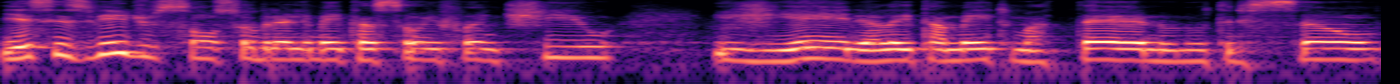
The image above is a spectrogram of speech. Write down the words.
E esses vídeos são sobre alimentação infantil, higiene, aleitamento materno, nutrição,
